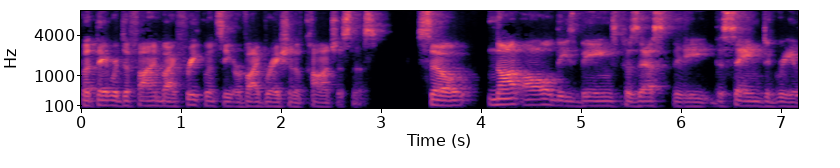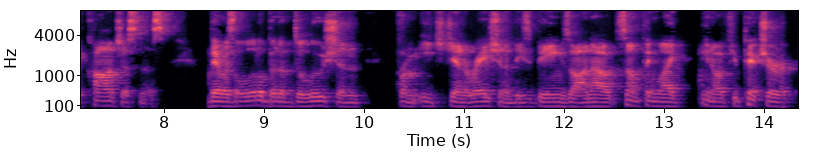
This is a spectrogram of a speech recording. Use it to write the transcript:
but they were defined by frequency or vibration of consciousness so not all of these beings possessed the the same degree of consciousness there was a little bit of dilution from each generation of these beings on out. Something like, you know, if you picture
